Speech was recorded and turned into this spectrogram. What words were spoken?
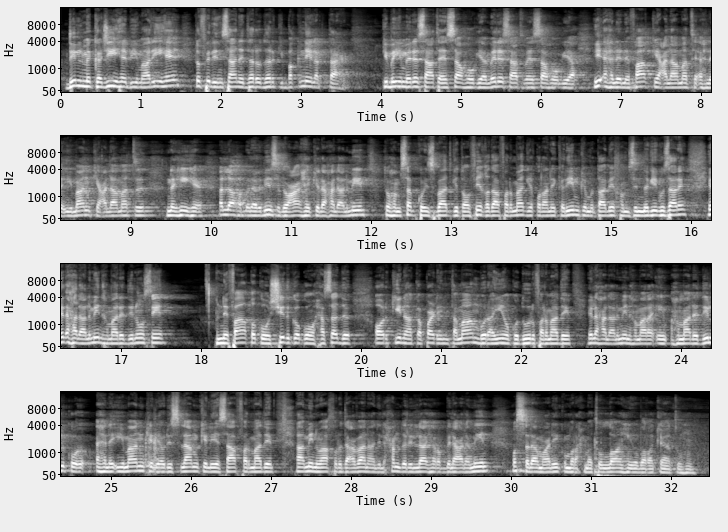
دل میں کجی ہے، بیماری ہے، تو پھر انسان ادھر ادھر کی بکنے لگتا ہے۔ کہ بھئی میرے ساتھ ایسا ہو گیا، میرے ساتھ ویسا ہو گیا، یہ اہل نفاق کی علامت ہے، اہل ایمان کی علامت نہیں ہے۔ اللہ رب العالمین سے دعا ہے کہ الہ العالمین تو ہم سب کو اس بات کی توفیق ادا فرما کہ قرآن کریم کے مطابق ہم زندگی گزاریں۔ الہ العالمین ہمارے دلوں سے نفاق کو، شرک کو، حسد اور کینہ کپڑ، ان تمام برائیوں کو دور فرما دے۔ الہ العالمین ہمارا ہمارے دل کو اہل ایمان کے لیے اور اسلام کے لیے صاف فرما دے۔ آمین۔ واخر دعوانا الحمد للہ رب العالمین۔ والسلام علیکم ورحمۃ اللہ وبرکاتہ۔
